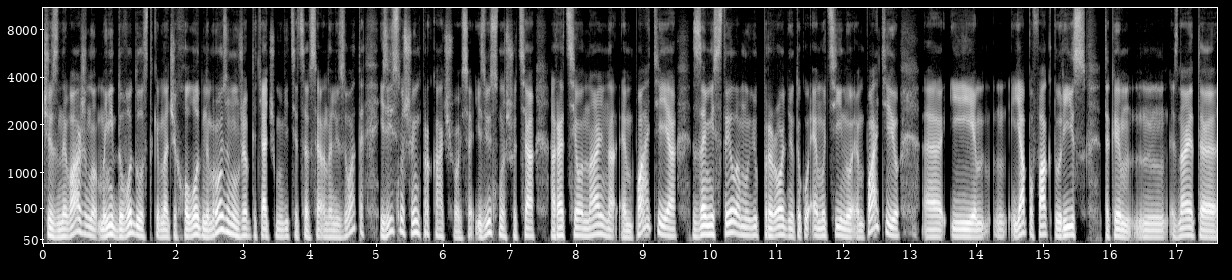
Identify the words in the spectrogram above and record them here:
чи зневажено. Мені доводилось таким, наче холодним розумом, вже в дитячому віці це все аналізувати. І звісно, що він прокачувався. І звісно, що ця раціональна емпатія замістила мою природню таку емоційну емпатію. Е, І я по факту ріс таким, знаєте,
